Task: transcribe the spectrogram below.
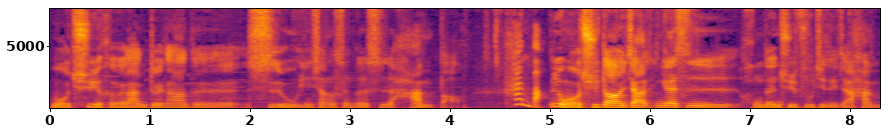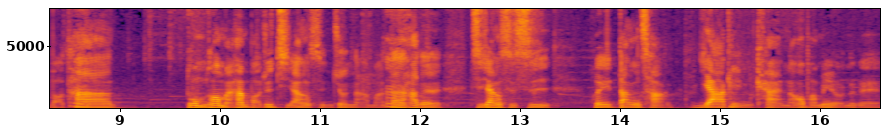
我去荷兰，对它的食物印象深刻是汉堡。汉堡，因为我去到一家应该是红灯区附近的一家汉堡，它，跟我们通常买汉堡就几样式你就拿嘛，但是它的几样式是会当场压给你看，然后旁边有那个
